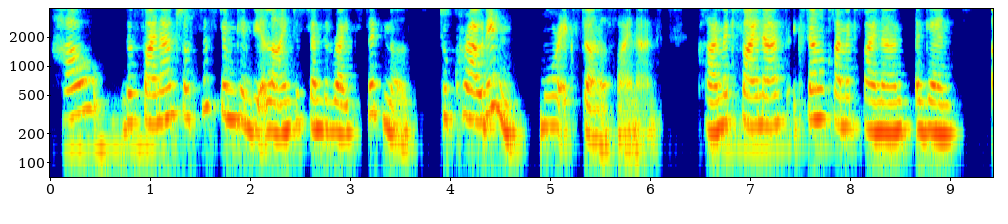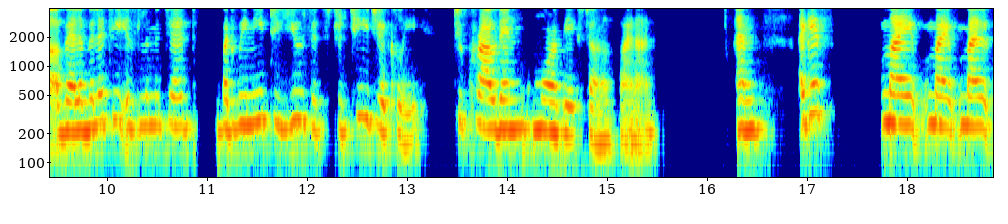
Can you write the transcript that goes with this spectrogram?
how the financial system can be aligned to send the right signals to crowd in more external finance. Climate finance, external climate finance, again, availability is limited, but we need to use it strategically to crowd in more of the external finance. And I guess my my my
